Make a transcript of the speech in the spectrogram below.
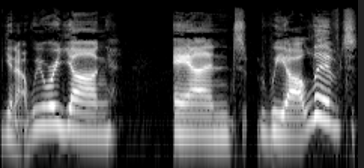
you know we were young and we all lived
